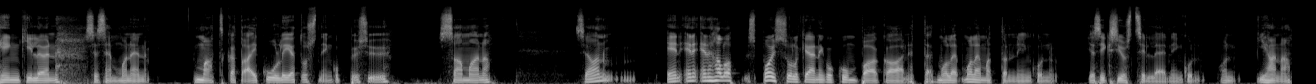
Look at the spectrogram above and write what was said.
henkilön, se semmoinen matka tai kuljetus niin kuin pysyy samana. Se on en, en, en halua poissulkea niin kuin kumpaakaan, että, että mole, molemmat on niin kuin, ja siksi just silleen niin kuin on ihana,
